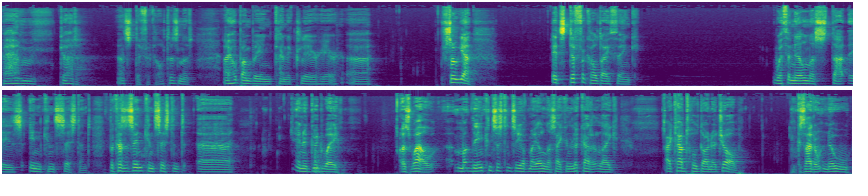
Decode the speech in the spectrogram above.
Um, God, that's difficult, isn't it? I hope I'm being kind of clear here. Uh, so yeah, it's difficult, I think, with an illness that is inconsistent because it's inconsistent uh, in a good way as well. The inconsistency of my illness, I can look at it like I can't hold down a job because I don't know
